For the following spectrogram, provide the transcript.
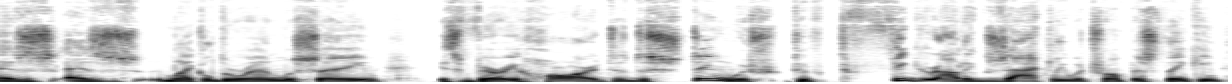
as, as Michael Doran was saying, it's very hard to distinguish, to, to, figure out exactly what Trump is thinking.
